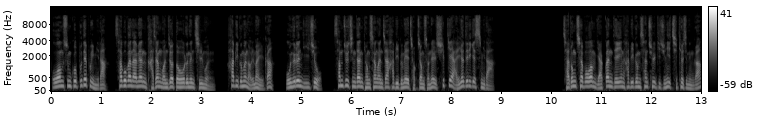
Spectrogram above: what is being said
보험 숨고 뿌대포입니다. 사고가 나면 가장 먼저 떠오르는 질문. 합의금은 얼마일까? 오늘은 2주, 3주 진단 경상 환자 합의금의 적정선을 쉽게 알려드리겠습니다. 자동차 보험 약관 대인 합의금 산출 기준이 지켜지는가?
